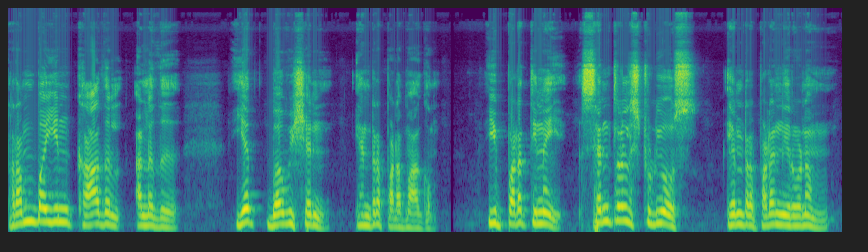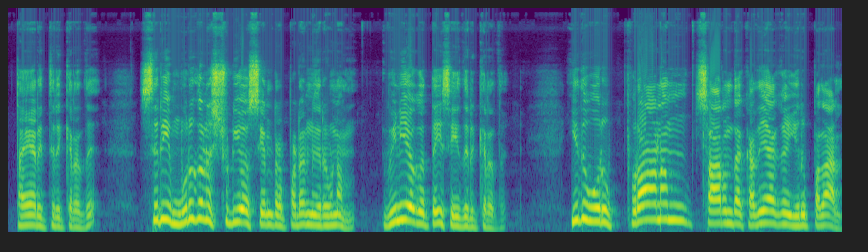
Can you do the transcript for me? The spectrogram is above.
ரம்பையின் காதல் அல்லது எத் பவிஷன் என்ற படமாகும். இப்படத்தினை சென்ட்ரல் ஸ்டுடியோஸ் என்ற பட நிறுவனம் தயாரித்திருக்கிறது. ஸ்ரீ முருகன் ஸ்டுடியோஸ் என்ற பட நிறுவனம் விநியோகத்தை செய்திருக்கிறது. இது ஒரு புராணம் சார்ந்த கதையாக இருப்பதால்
